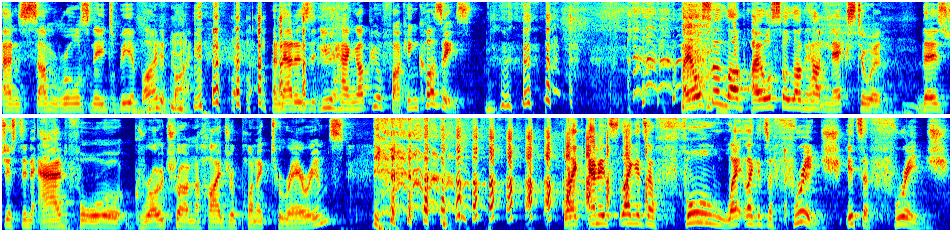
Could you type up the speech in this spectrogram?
and some rules need to be abided by. and that is that you hang up your fucking cozies. I also love. I also love how next to it there's just an ad for Grotron hydroponic terrariums. like, and it's like it's a full, like, like it's a fridge. It's a fridge.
